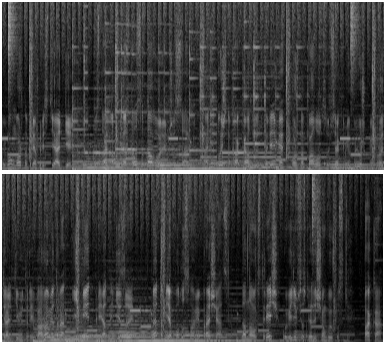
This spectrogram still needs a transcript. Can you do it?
Его можно приобрести отдельно. В остальном я остался доволен часами. Они точно показывают время, можно баловаться всякими плюшками вроде альтиметра и барометра и имеют приятный дизайн. На этом я буду с вами прощаться. До новых встреч, увидимся в следующем выпуске. Пока.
